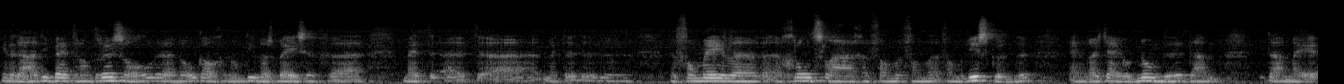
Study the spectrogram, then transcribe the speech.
inderdaad, die Bertrand Russell, dat hebben we ook al genoemd, die was bezig uh, met, het, uh, met de, de, de, formele uh, grondslagen van, van, van de wiskunde. En wat jij ook noemde, daar, daarmee,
